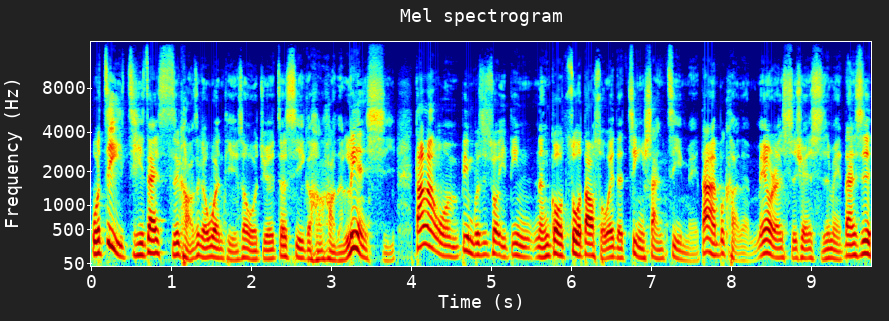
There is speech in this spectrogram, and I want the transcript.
我自己其实，在思考这个问题的时候，我觉得这是一个很好的练习。当然，我们并不是说一定能够做到所谓的尽善尽美，当然不可能，没有人十全十美。但是，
